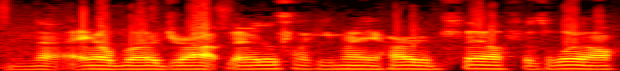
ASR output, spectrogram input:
And the elbow drop there looks like he may hurt himself as well.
